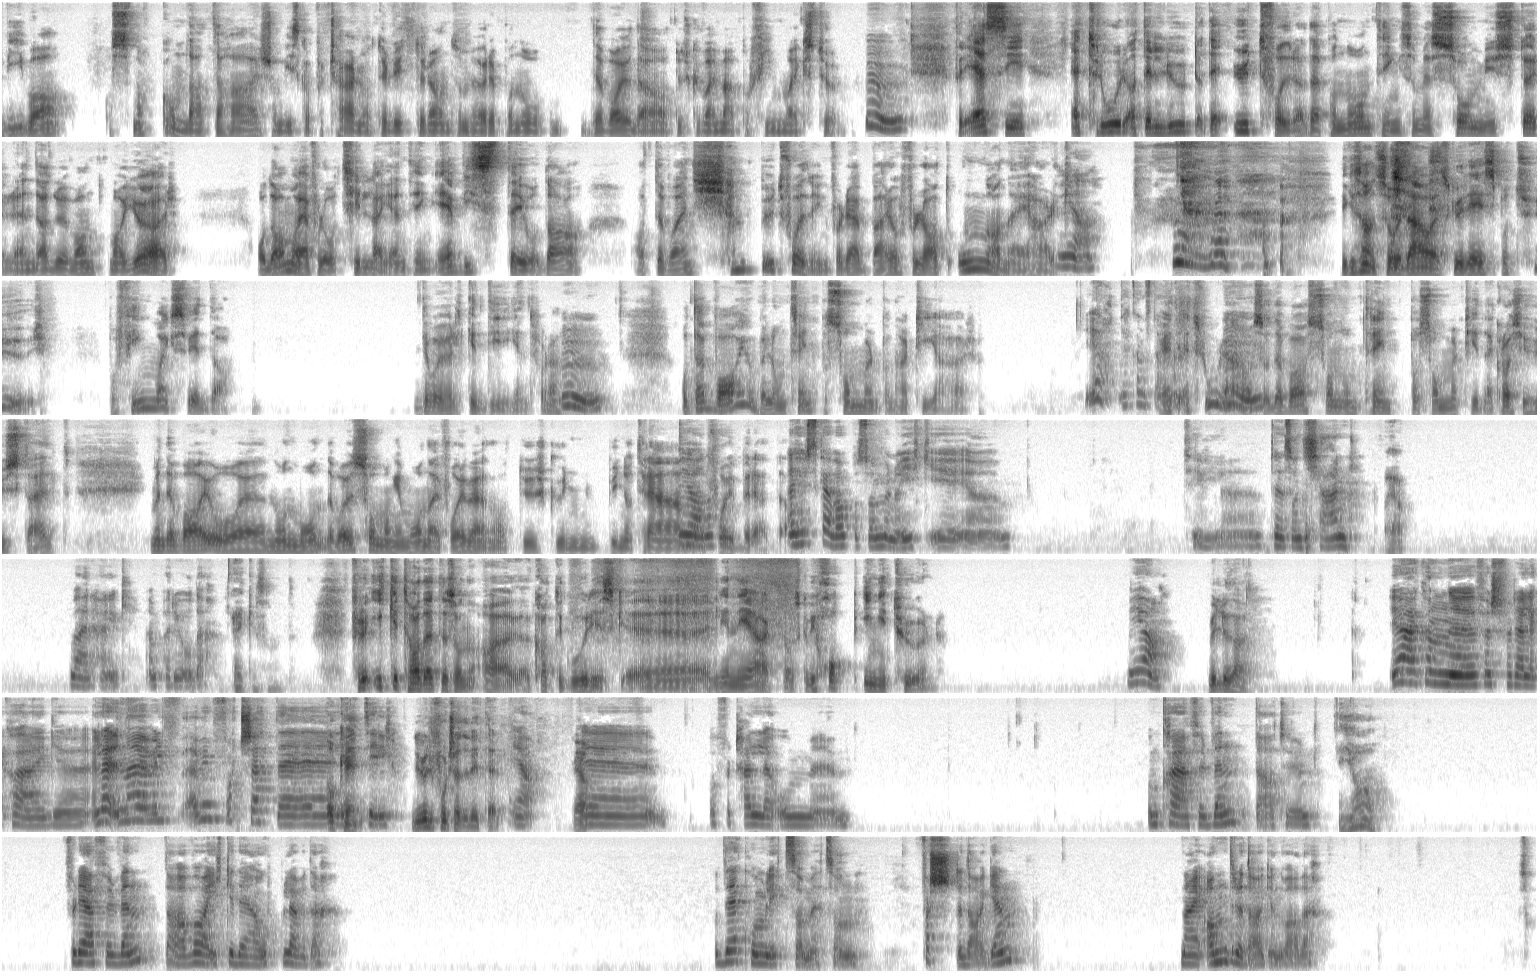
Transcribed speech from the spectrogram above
vi var og snakka om dette her som vi skal fortelle nå til lytterne som hører på nå. Det var jo da at du skulle være med på Finnmarksturen. Mm. For jeg sier jeg tror at det er lurt at jeg utfordrer deg på noen ting som er så mye større enn det du er vant med å gjøre. Og da må jeg få lov å tillegge en ting. Jeg visste jo da at det var en kjempeutfordring for deg bare å forlate ungene ei helg. Ja. Ikke sant? Så da jeg skulle reise på tur på Finnmarksvidda Det var jo helt gedigent for deg. mm. Og det var jo vel omtrent på sommeren på denne tida her. Ja, det kan stemme. jeg tror det, Mm. altså. Det var sånn omtrent på sommertiden. Jeg klarer ikke å huske det helt. Men det var jo eh, noen måneder, det var jo så mange måneder i forveien at du skulle begynne å trene Ja, og forberede Jeg husker jeg var på sommeren og gikk i, eh, til, eh, til en sånn tjern Ja, hver helg en periode. ikke sant? For å ikke ta dette sånn kategorisk eh, lineært nå, skal vi hoppe inn i turen? Ja. Vil du det? Ja, jeg kan eh, først fortelle hva jeg eh, Eller nei, jeg vil, jeg vil fortsette okay. litt til. Du vil fortsette litt til? Ja. Ja. Eh, og fortelle om Om hva jeg forventa av turen. Ja. For det jeg forventa, var ikke det jeg opplevde. Og det kom litt som et sånn Første dagen Nei, andre dagen var det.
